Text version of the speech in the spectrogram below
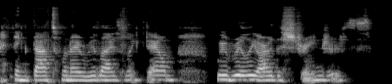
I think that's when I realized, like, damn, we really are the strangers.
